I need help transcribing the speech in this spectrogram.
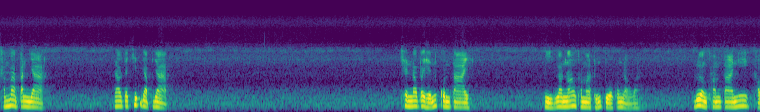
คำว่าปัญญา เราจะคิดหยาบหยาบเช่นเราไปเห็นคนตายนี่เราน้อมเข้ามาถึงตัวของเราว่า เรื่องความตายนี้เขา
